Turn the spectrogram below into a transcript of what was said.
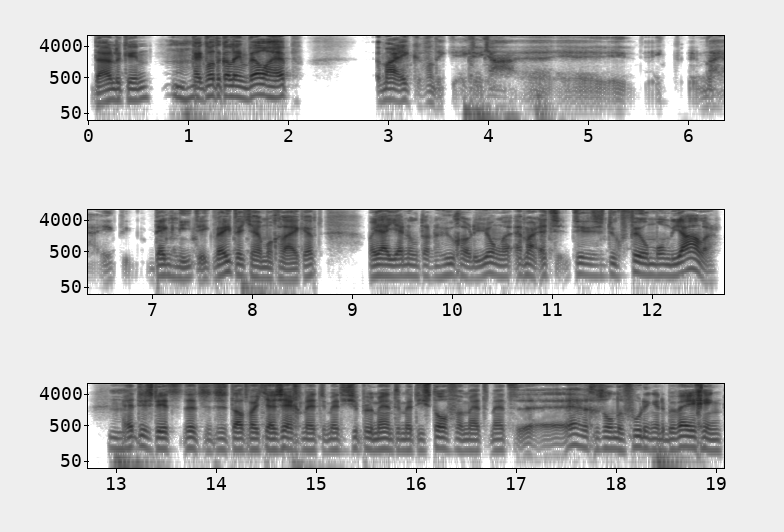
duidelijk in. Mhm. Kijk, wat ik alleen wel heb, maar ik, want ik, ik ja, eh, ik, ik- nou ja, ik denk niet, ik weet dat je helemaal gelijk hebt. Maar ja, jij noemt dan Hugo de Jonge, maar het, dit is natuurlijk veel mondialer. Mhm. Het is dit, het is dat wat jij zegt met, met die supplementen, met die stoffen, met, met eh, de gezonde voeding en de beweging.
